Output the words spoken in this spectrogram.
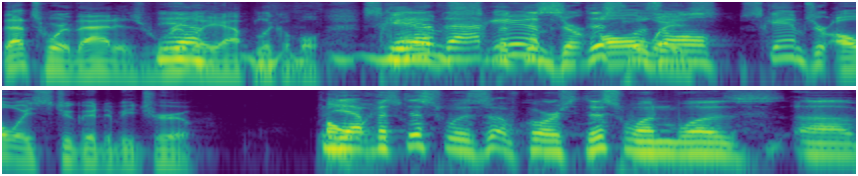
That's where that is really Yeah. applicable. Scams, Yeah, that, scams this- are this always all- scams are always too good to be true. Yeah, but this was, of course, this one was uh,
